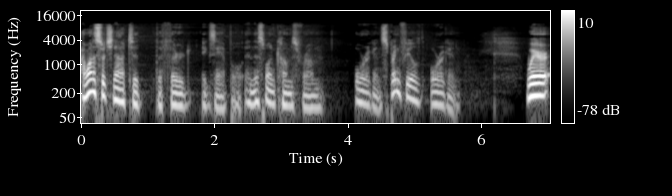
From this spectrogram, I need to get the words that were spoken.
I want to switch now to the third example, and this one comes from Oregon, Springfield, Oregon, where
